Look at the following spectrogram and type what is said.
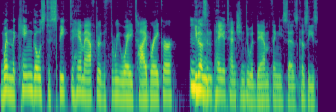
when the king goes to speak to him after the three-way tiebreaker, he doesn't pay attention to a damn thing he says because he's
